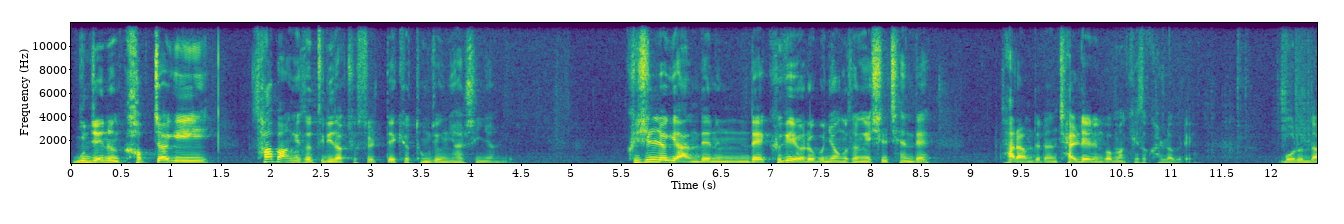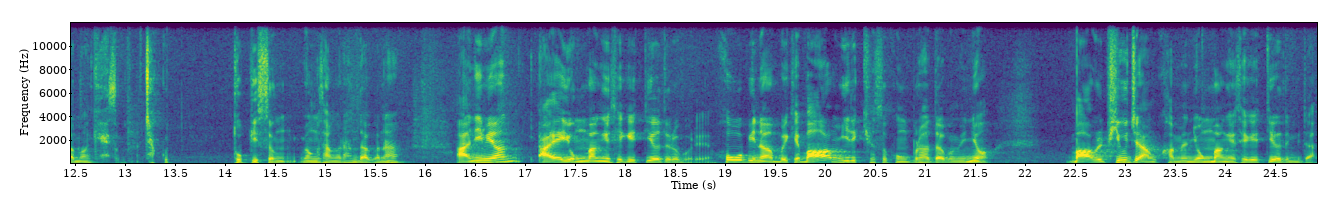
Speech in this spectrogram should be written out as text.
문제는 갑자기 사방에서 들이닥쳤을 때 교통정리할 수 있냐는 거죠. 그 실력이 안 되는데 그게 여러분 영성의 실체인데 사람들은 잘 되는 것만 계속 하려고 그래요. 모른다만 계속 자꾸 도피성 명상을 한다거나 아니면 아예 욕망의 세계에 뛰어들어 버려요. 호흡이나 뭐 이렇게 마음 일으켜서 공부를 하다 보면요. 마음을 비우지 않고 하면 욕망의 세계에 뛰어듭니다.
